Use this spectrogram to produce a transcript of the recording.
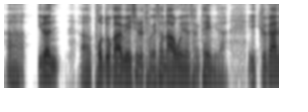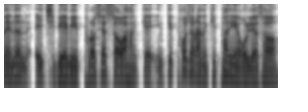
아, 이런 어, 보도가 외신을 통해서 나오고 있는 상태입니다. 이 그간에는 HBM이 프로세서와 함께 인티포저라는 기판 위에 올려서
